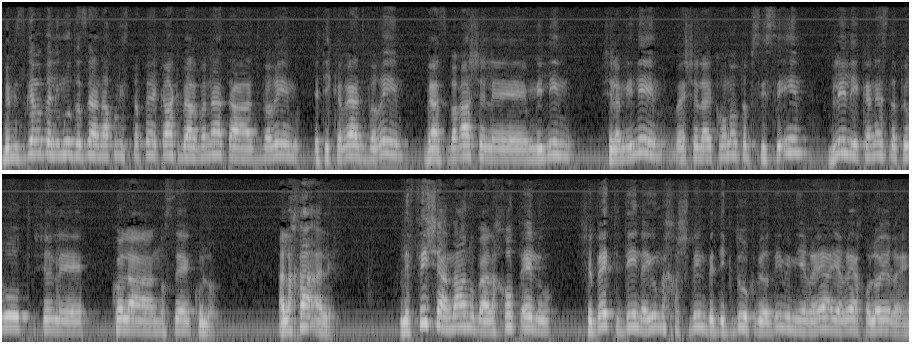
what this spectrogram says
במסגרת הלימוד הזה אנחנו נסתפק רק בהבנת הדברים, את עיקרי הדברים והסברה של אה, מילים, של המילים ושל העקרונות הבסיסיים בלי להיכנס לפירוט של אה, כל הנושא כולו. הלכה א' לפי שאמרנו בהלכות אלו שבית דין היו מחשבים בדקדוק ויודעים אם יראה הירח או לא יראה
